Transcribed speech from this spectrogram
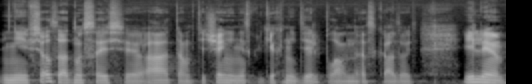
не все за одну сессию, а там в течение нескольких недель плавно рассказывать. Или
